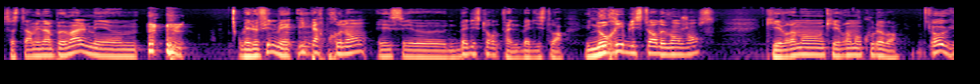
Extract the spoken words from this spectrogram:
ça se termine un peu mal mais euh, mais le film est hyper prenant et c'est une belle histoire enfin une belle histoire une horrible histoire de vengeance qui est vraiment qui est vraiment cool à voir Ok.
